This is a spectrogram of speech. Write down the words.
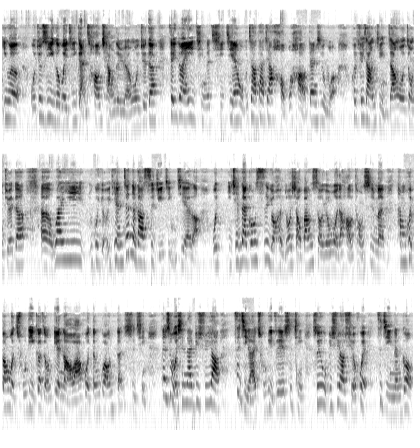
因为我就是一个危机感超强的人。我觉得这一段疫情的期间，我不知道大家好不好，但是我会非常紧张。我总觉得，呃，万一如果有一天真的到四级警戒了，我以前在公司有很多小帮手，有我的好同事。们他们会帮我处理各种电脑啊或灯光等事情，但是我现在必须要自己来处理这些事情，所以我必须要学会自己能够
